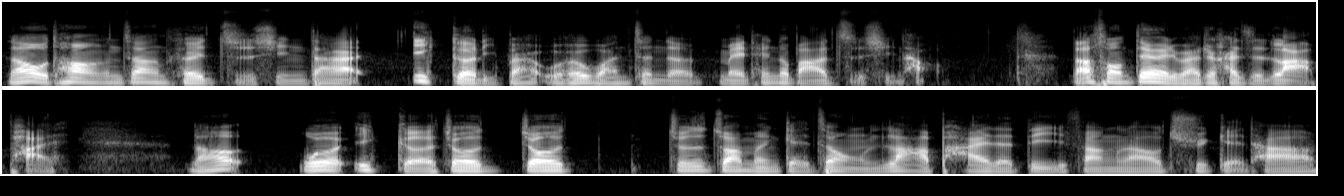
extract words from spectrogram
然后我通常这样可以执行大概一个礼拜，我会完整的每天都把它执行好。然后从第二个礼拜就开始落拍。然后我有一个就就就是专门给这种落拍的地方，然后去给他，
